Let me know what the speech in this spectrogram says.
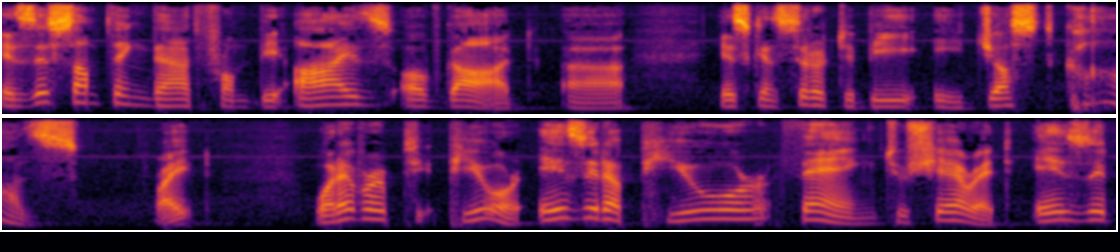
Is this something that, from the eyes of God, uh, is considered to be a just cause? Right? Whatever pure is it a pure thing to share it? Is it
